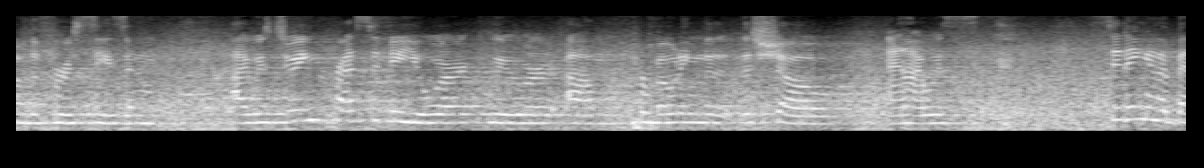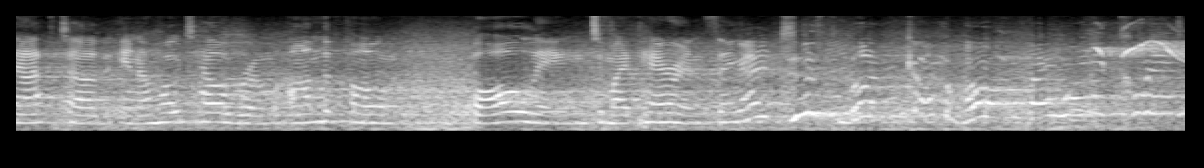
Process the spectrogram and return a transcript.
of the first season, I was doing press in New York. We were um, promoting the, the show, and I was sitting in a bathtub in a hotel room on the phone, bawling to my parents, saying, I just want to come home. I want to quit.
